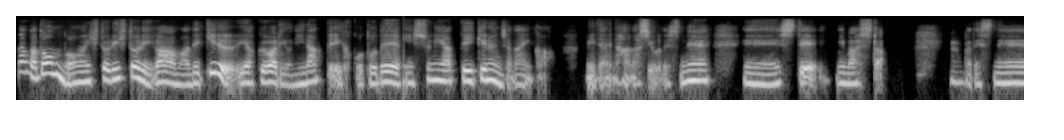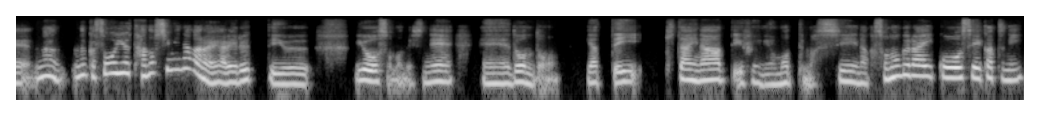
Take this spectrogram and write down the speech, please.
なんかどんどん一人一人が、まあ、できる役割を担っていくことで、一緒にやっていけるんじゃないか、みたいな話をですね、えー、していました。なんかですねな、なんかそういう楽しみながらやれるっていう要素もですね、えー、どんどんやっていきたいなっていうふうに思ってますし、なんかそのぐらいこう生活に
